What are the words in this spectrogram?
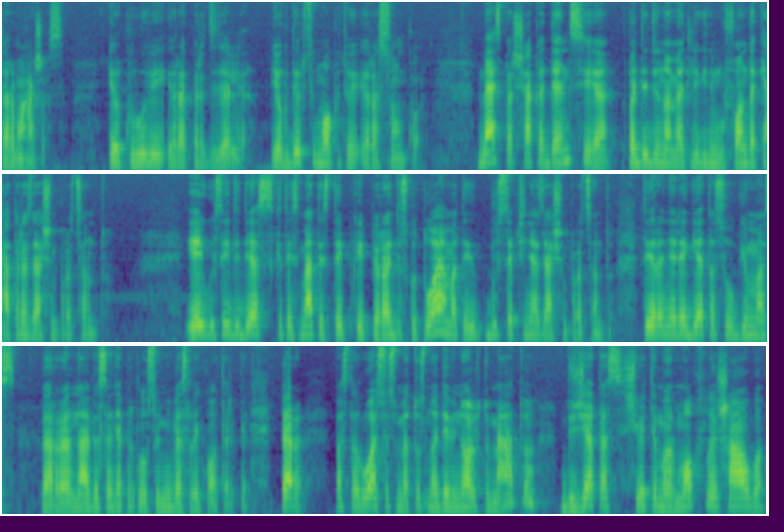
per mažas ir krūviai yra per dideli, jog dirbti mokytojui yra sunku. Mes per šią kadenciją padidinome atlyginimų fondą 40 procentų. Jeigu jisai didės kitais metais taip, kaip yra diskutuojama, tai bus 70 procentų. Tai yra neregėtas augimas per na, visą nepriklausomybės laikotarpį. Per pastaruosius metus nuo 19 metų biudžetas švietimo ir mokslo išaugo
